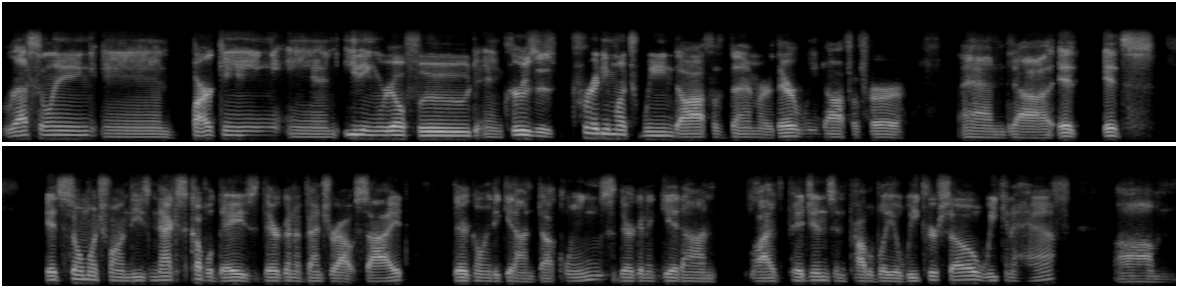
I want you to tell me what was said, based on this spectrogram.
wrestling and barking and eating real food. And Cruz is pretty much weaned off of them, or they're weaned off of her. And uh, it it's it's so much fun. These next couple days, they're going to venture outside. They're going to get on duck wings. They're going to get on live pigeons in probably a week or so, week and a half. Um,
